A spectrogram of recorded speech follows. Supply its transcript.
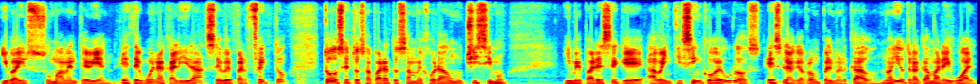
y va a ir sumamente bien. Es de buena calidad, se ve perfecto. Todos estos aparatos han mejorado muchísimo y me parece que a 25 euros es la que rompe el mercado. No hay otra cámara igual.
